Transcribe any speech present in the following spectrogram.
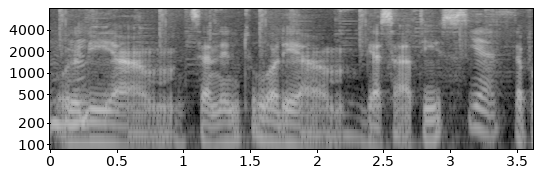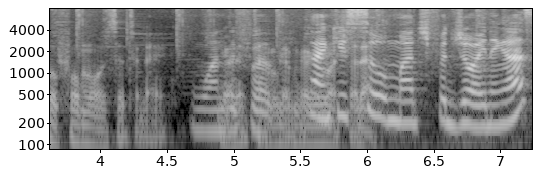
We'll be um, sending to all the um, guest artists Yes. to perform also tonight. Wonderful. Thank you so much for joining us.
